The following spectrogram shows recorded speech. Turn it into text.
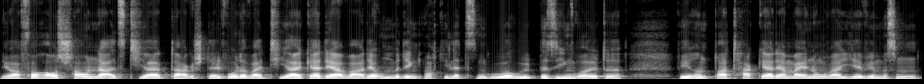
ja, vorausschauender als Tialk dargestellt wurde, weil Tialk ja der war, der unbedingt noch die letzten Gua'uld besiegen wollte, während Bratak ja der Meinung war, hier, wir müssen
